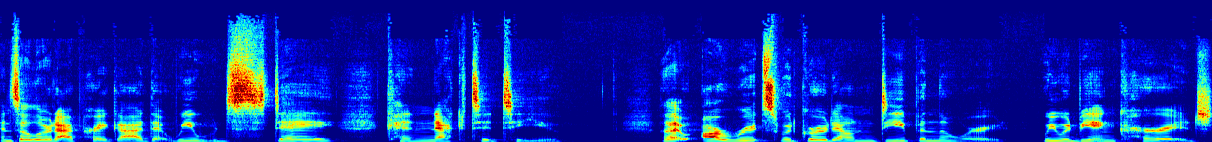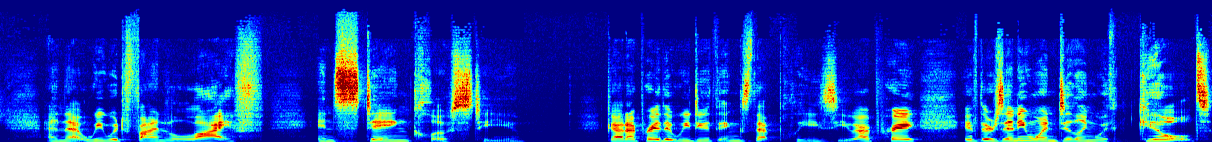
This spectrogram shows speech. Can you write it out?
And so, Lord, I pray, God, that we would stay connected to you, that our roots would grow down deep in the word. We would be encouraged, and that we would find life in staying close to you. God, I pray that we do things that please you. I pray if there's anyone dealing with guilt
